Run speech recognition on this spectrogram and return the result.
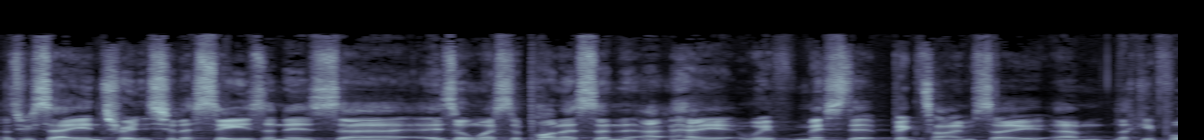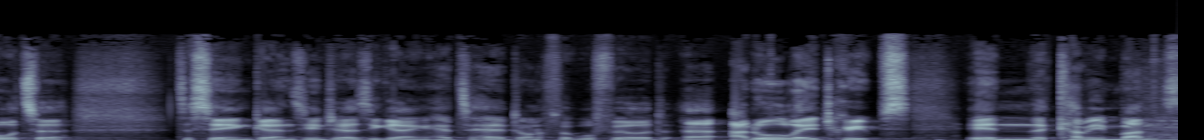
as we say, interinsular season is uh, is almost upon us, and uh, hey, we've missed it big time. So, um, looking forward to to seeing Guernsey and Jersey going head to head on a football field uh, at all age groups in the coming months.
